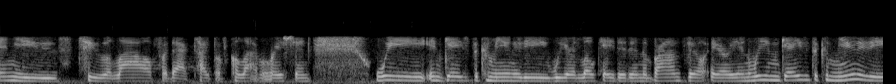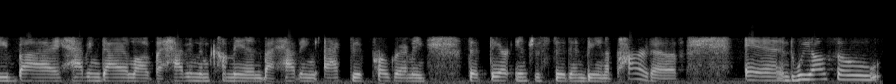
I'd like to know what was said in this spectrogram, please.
venues to allow for that type of collaboration. We engage the community. We are located in the Bronzeville area, and we engage the community by having dialogue, by having them come in, by having active programming that they're interested in being a part of. And we also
